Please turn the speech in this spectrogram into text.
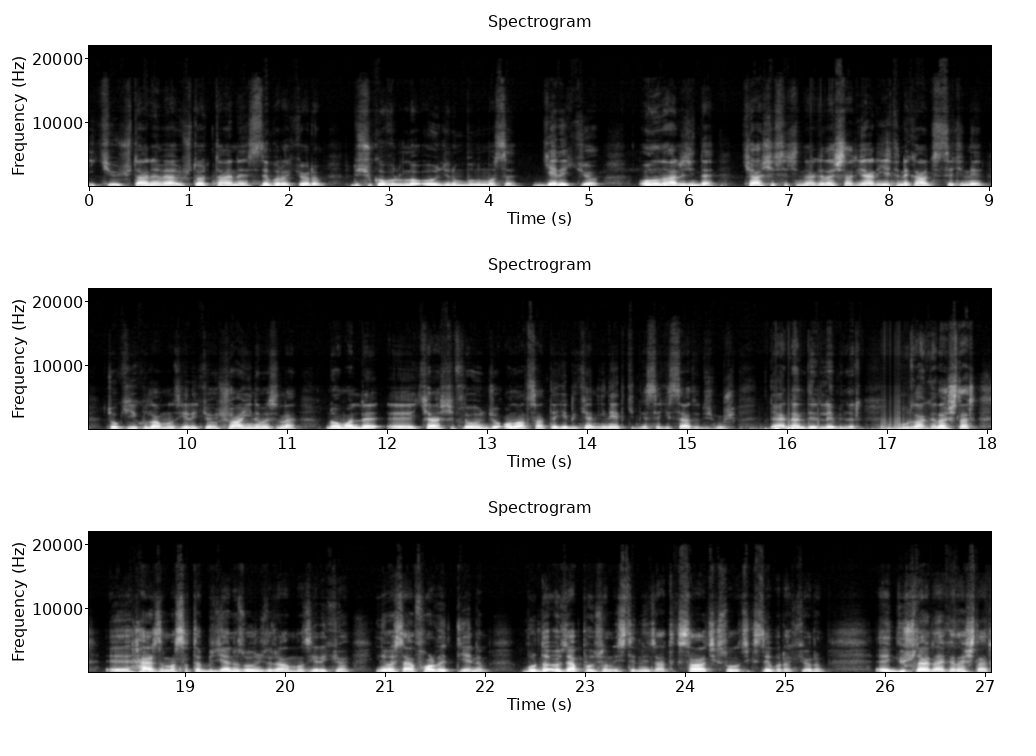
2-3 tane veya 3-4 tane size bırakıyorum. Düşük overall'lu oyuncunun bulunması gerekiyor. Onun haricinde kaşif seçeneği arkadaşlar yani yetenek avcısı seçeneği çok iyi kullanmanız gerekiyor. Şu an yine mesela normalde e, kaşifli oyuncu 16 saatte gelirken yine etkinliğe 8 saate düşmüş. Değerlendirilebilir. Burada arkadaşlar e, her zaman satabileceğiniz oyuncuları almanız gerekiyor. Yine mesela forvet diyelim. Burada özel pozisyonu istediğiniz artık sağ açık sol açık size bırakıyorum. E, güçlerde arkadaşlar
